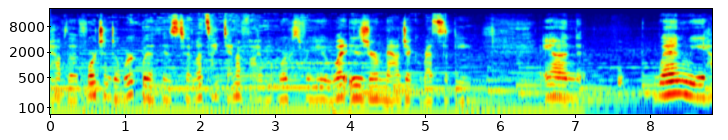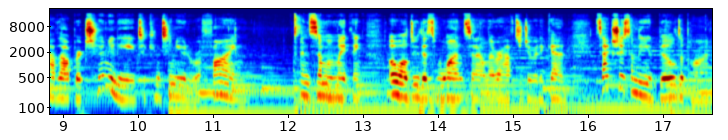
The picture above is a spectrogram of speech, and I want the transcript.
have the fortune to work with is to let's identify what works for you. What is your magic recipe? And when we have the opportunity to continue to refine, and someone might think, oh, I'll do this once and I'll never have to do it again. It's actually something you build upon,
